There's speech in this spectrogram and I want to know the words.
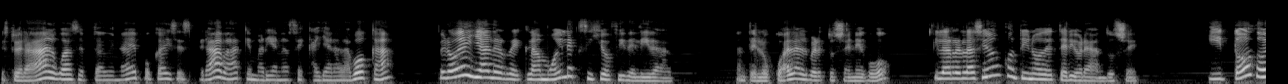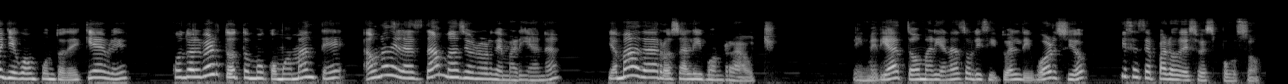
Esto era algo aceptado en la época y se esperaba que Mariana se callara la boca, pero ella le reclamó y le exigió fidelidad, ante lo cual Alberto se negó y la relación continuó deteriorándose. Y todo llegó a un punto de quiebre cuando Alberto tomó como amante a una de las damas de honor de Mariana, llamada Rosalie von Rauch. De inmediato, Mariana solicitó el divorcio y se separó de su esposo.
